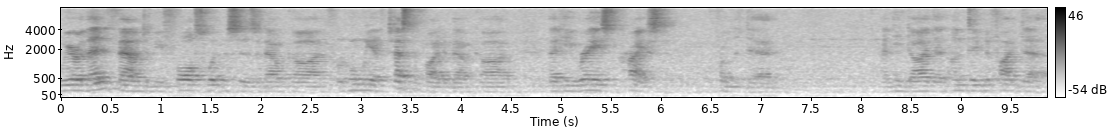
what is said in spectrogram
we are then found to be false witnesses about God, for whom we have testified about God, that he raised Christ from the dead. And he died that undignified death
